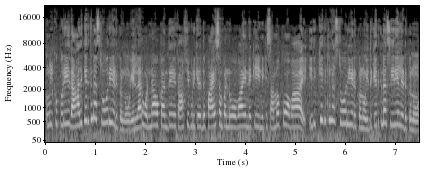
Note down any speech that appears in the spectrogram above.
உங்களுக்கு புரியுதா? அதுக்கு எதுக்கு நான் ஸ்டோரி எடுக்கணும்? எல்லாரும் ஒன்றா உட்காந்து காஃபி குடிக்கிறது பாயசம் பண்ணுவோவா இன்றைக்கி இன்றைக்கி சமைப்போவா இதுக்கு எதுக்கு நான் ஸ்டோரி எடுக்கணும்? இதுக்கு எதுக்கு நான் சீரியல் எடுக்கணும்?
